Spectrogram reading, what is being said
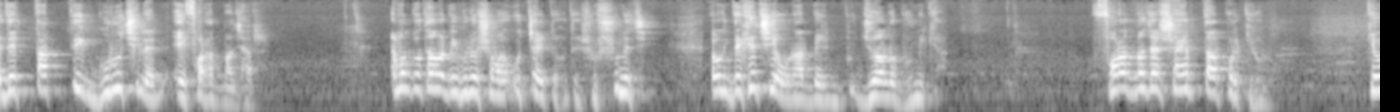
এদের তাত্ত্বিক গুরু ছিলেন এই ফরহাদ মাঝার এমন কথা আমরা বিভিন্ন সময় উচ্চারিত হতে শুনেছি এবং দেখেছি ওনার বেশ জোরালো ভূমিকা। ফরাদ মাজার সাহেব তারপর কি হলো? কেউ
